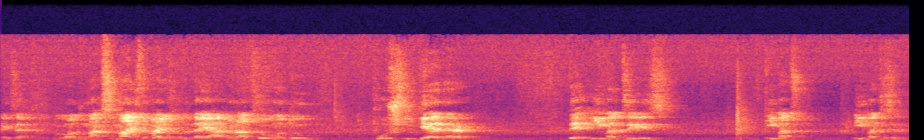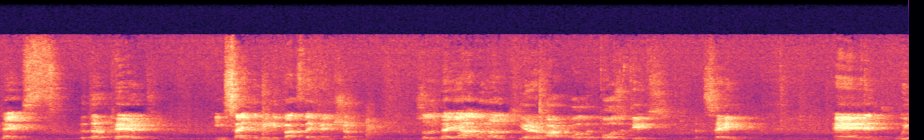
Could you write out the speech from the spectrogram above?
exactly. We want to maximize the values on the diagonal, so we want to push together the images, image, images and texts that are paired inside the minibatch dimension. So the diagonal here are all the positives, let's say, and we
